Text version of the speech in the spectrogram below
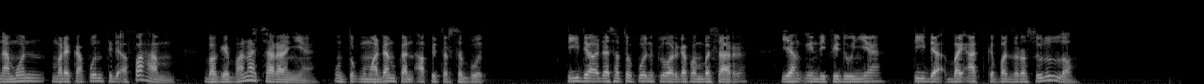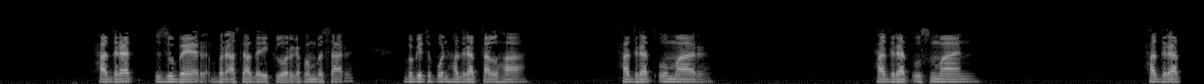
namun mereka pun tidak faham bagaimana caranya untuk memadamkan api tersebut. Tidak ada satupun keluarga pembesar yang individunya tidak bayat kepada Rasulullah. Hadrat Zubair berasal dari keluarga pembesar, begitupun Hadrat Talha, Hadrat Umar, Hadrat Utsman, Hadrat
